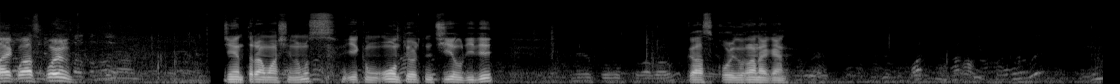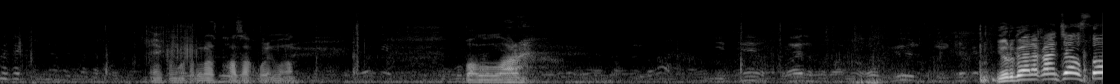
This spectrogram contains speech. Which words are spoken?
layk bosib qo'ying gentra mashinamiz 2014 yil deydi gaz qo'yilgan ekan аккуматорлар таза қойылған балалар Юргана қанша ұста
